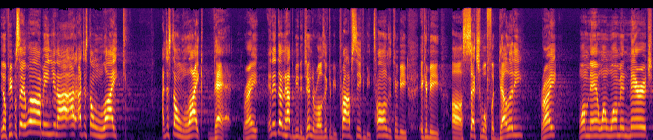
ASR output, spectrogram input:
You know, people say, well, I mean, you know, I, I just don't like, I just don't like that, right? And it doesn't have to be the gender roles. It can be prophecy, it can be tongues, it can be, it can be uh, sexual fidelity, right? One man, one woman, marriage.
